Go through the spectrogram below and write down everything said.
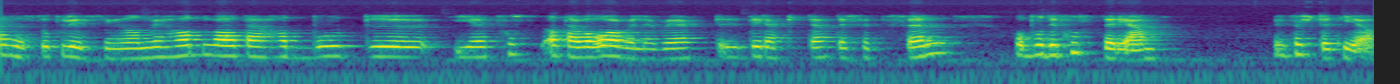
eneste opplysningene vi hadde, var at jeg hadde bodd eh, i et fos- at jeg var overlevert direkte etter fødselen og bodde i fosterhjem den første tida.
